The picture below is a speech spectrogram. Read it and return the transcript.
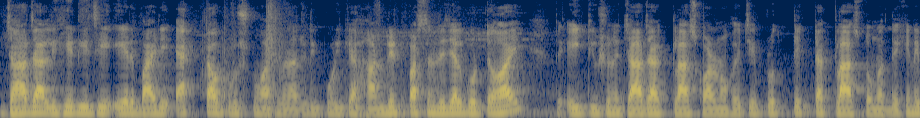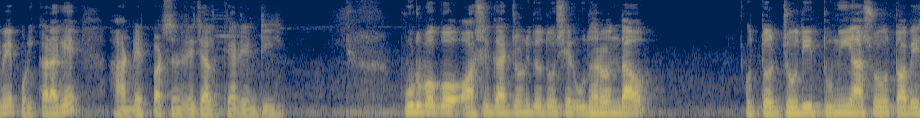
যা যা লিখে দিয়েছি, এর বাইরে একটাও প্রশ্ন আসবে না। যদি পরীক্ষায় হান্ড্রেড পার্সেন্ট রেজাল্ট করতে হয়, তো এই টিউশনে যা যা ক্লাস করানো হয়েছে, প্রত্যেকটা ক্লাস তোমরা দেখে নেবে পরীক্ষার আগে হান্ড্রেড পার্সেন্ট রেজাল্ট গ্যারেন্টি। পূর্বগ অস্বীকারজনিত দোষের উদাহরণ দাও। উত্তর, যদি তুমি আসো, তবে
